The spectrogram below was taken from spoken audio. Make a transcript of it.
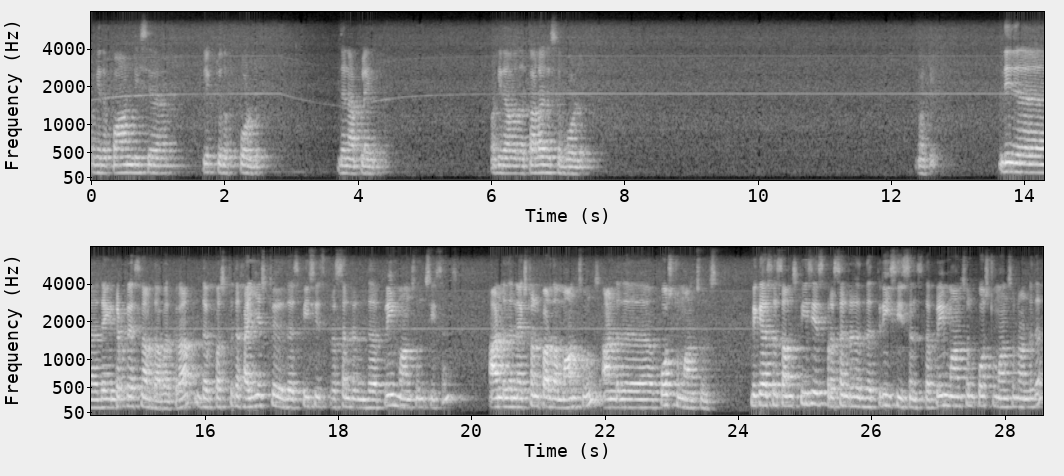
okay the font is uh, click to the fold. Then apply. Okay the, the color is bold. Okay. The uh, the interpretation of the our the first the highest uh, the species present in the pre monsoon seasons and the next one for the monsoons and the post monsoons because some species present in the three seasons the pre monsoon post monsoon and the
